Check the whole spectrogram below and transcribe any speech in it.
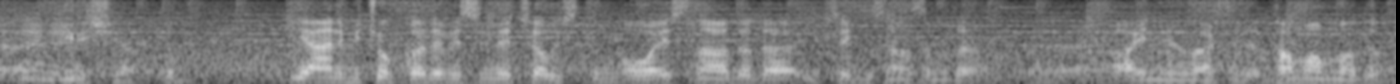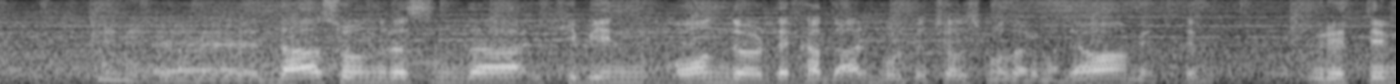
e, giriş yaptım. Yani birçok kademesinde çalıştım. O esnada da yüksek lisansımı da e, aynı üniversitede tamamladım. Ee, Daha sonrasında 2014'e kadar burada çalışmalarıma devam ettim. Üretim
